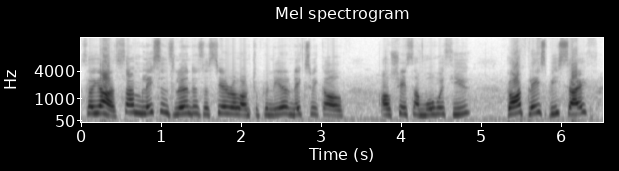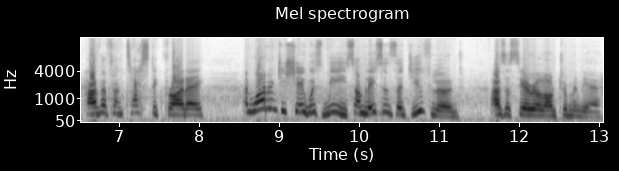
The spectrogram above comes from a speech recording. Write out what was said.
So yeah, some lessons learned as a serial entrepreneur. Next week I'll I'll share some more with you. God bless, be safe, have a fantastic Friday. And why don't you share with me some lessons that you've learned as a serial entrepreneur?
